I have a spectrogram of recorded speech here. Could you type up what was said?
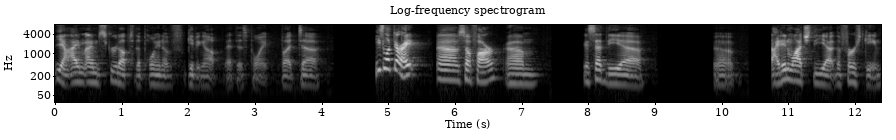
yeah, I'm I'm screwed up to the point of giving up at this point. But uh, he's looked all right uh, so far. Um, like I said, the uh, uh, I didn't watch the uh, the first game,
